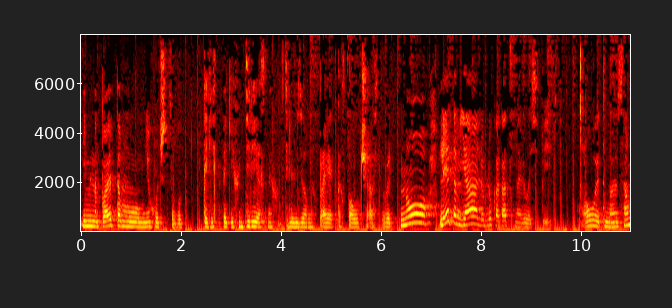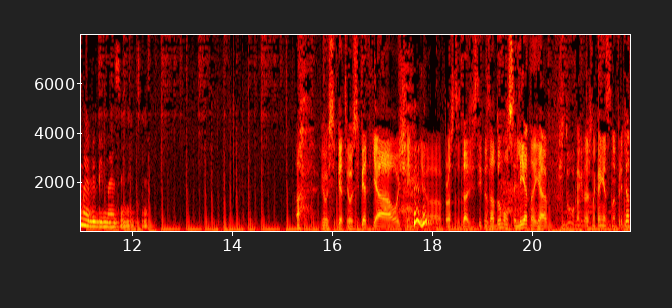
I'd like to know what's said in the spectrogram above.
именно поэтому мне хочется вот каких-то таких интересных телевизионных проектах поучаствовать. Но летом я люблю кататься на велосипеде. О, это мое самое любимое занятие. Велосипед, велосипед, я очень э, просто, да, действительно задумался. Лето, я жду, когда же наконец оно придет.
